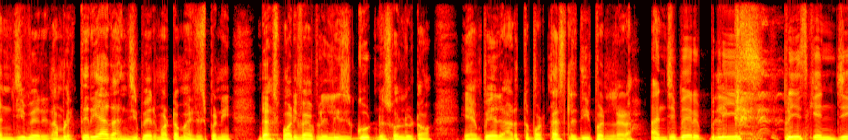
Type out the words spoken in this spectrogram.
அஞ்சு பேர். நம்மளுக்கு தெரியாத அஞ்சு பேர் மட்டும் மெசேஜ் பண்ணி த ஸ்பாட்டிஃபை பிளேலிஸ்ட் குட்னு சொல்லிட்டோம். என் பேர் அடுத்த பாட்காஸ்ட்ல தீபன் இல்லடா. அஞ்சு பேர் ப்ளீஸ் ப்ளீஸ் கெஞ்சி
